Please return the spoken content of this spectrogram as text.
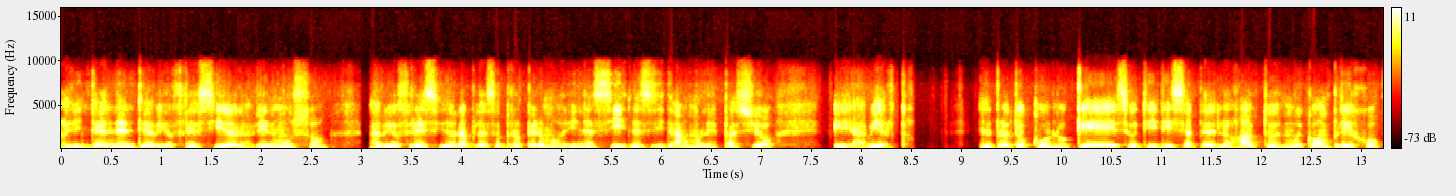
intendente había ofrecido, Gabriel Muso, había ofrecido la Plaza Próspero Modina si necesitábamos un espacio eh, abierto. El protocolo que se utiliza para los actos es muy complejo,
